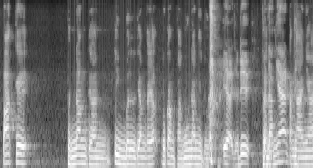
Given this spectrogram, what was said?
pakai benang dan timbel yang kayak tukang bangunan itu. Ya, jadi benangnya di- tengahnya,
